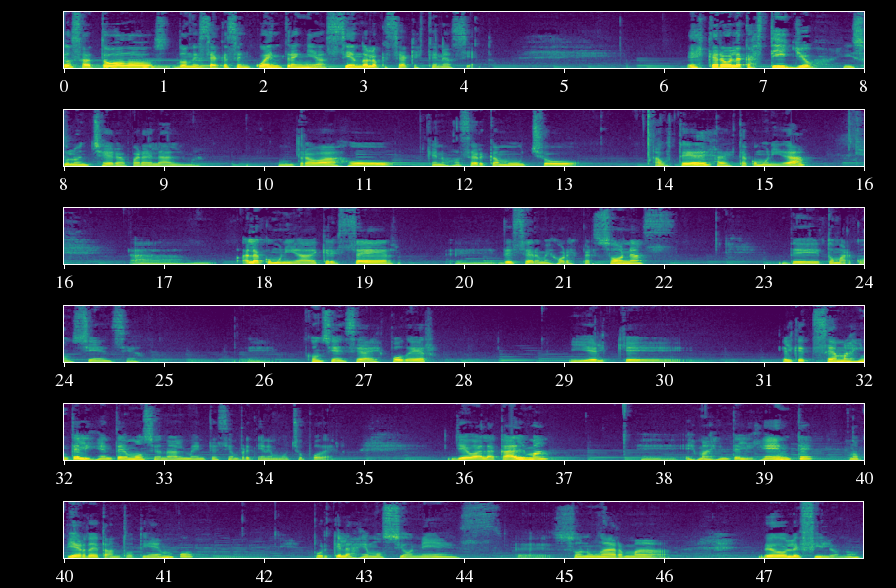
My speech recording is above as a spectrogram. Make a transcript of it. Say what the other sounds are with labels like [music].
A todos, donde sea que se encuentren y haciendo lo que sea que estén haciendo. Es Carola Castillo y su lonchera para el alma. Un trabajo que nos acerca mucho a ustedes, a esta comunidad, a, a la comunidad de crecer, eh, de ser mejores personas, de tomar conciencia. Eh, conciencia es poder y el que el que sea más inteligente emocionalmente siempre tiene mucho poder. Lleva la calma, eh, es más inteligente, no pierde tanto tiempo, porque las emociones eh, son un arma de doble filo, ¿no?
